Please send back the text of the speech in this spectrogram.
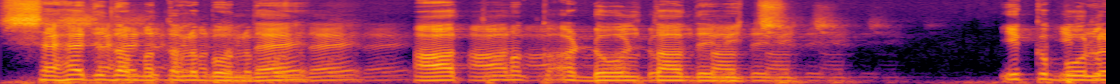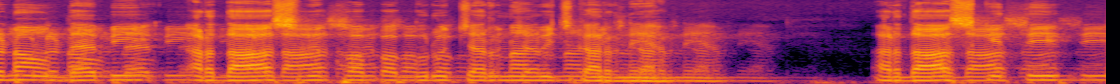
ਸਹਿਜ ਦਾ ਮਤਲਬ ਹੁੰਦਾ ਹੈ ਆਤਮਿਕ ਅਡੋਲਤਾ ਦੇ ਵਿੱਚ ਇੱਕ ਬੋਲਣਾ ਹੁੰਦਾ ਵੀ ਅਰਦਾਸ ਵੇਖੋ ਆਪਾਂ ਗੁਰੂ ਚਰਨਾਂ ਵਿੱਚ ਕਰਨੇ ਆ। ਅਰਦਾਸ ਕੀਤੀ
